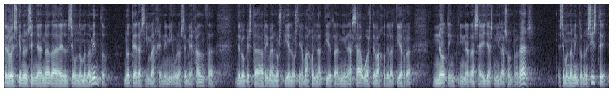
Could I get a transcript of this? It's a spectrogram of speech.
Pero es que no enseña nada el segundo mandamiento. No te harás imagen ni ninguna semejanza de lo que está arriba en los cielos, ni abajo en la tierra, ni en las aguas debajo de la tierra. No te inclinarás a ellas ni las honrarás. Ese mandamiento no existe.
